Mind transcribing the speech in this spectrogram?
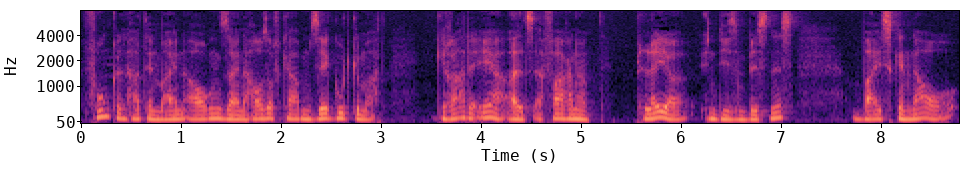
Funkel hat in meinen Augen seine Hausaufgaben sehr gut gemacht. Gerade er als erfahrener Player in diesem Business weiß genau,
